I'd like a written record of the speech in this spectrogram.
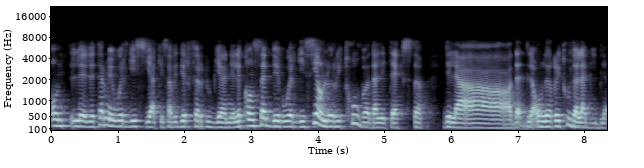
le, terme wergesia, qui ça veut dire faire du bien, le concept de wergesia, on le retrouve dans les textes. De la, on le retrouve dans la Bible,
